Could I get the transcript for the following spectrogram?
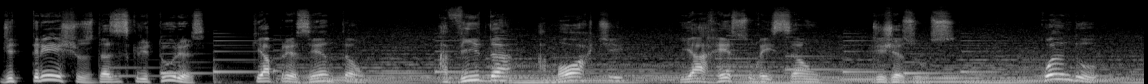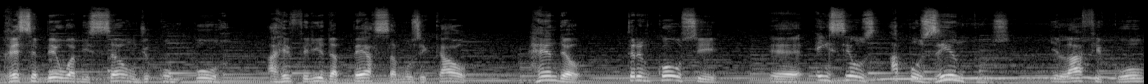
de trechos das Escrituras que apresentam a vida, a morte e a ressurreição de Jesus. Quando recebeu a missão de compor a referida peça musical, Handel trancou-se eh, em seus aposentos e lá ficou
